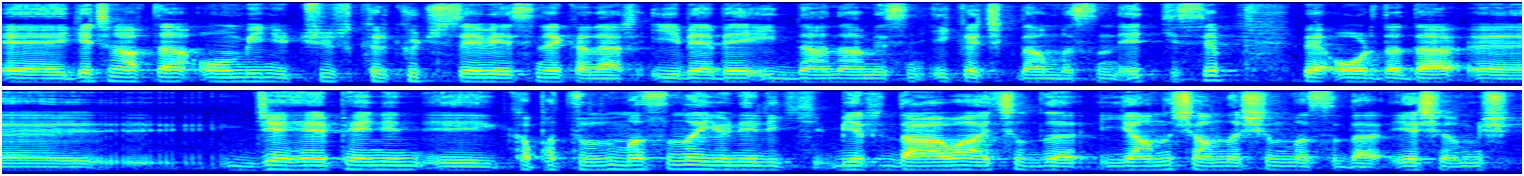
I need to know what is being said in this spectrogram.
Ee, geçen hafta 10.343 seviyesine kadar İBB iddianamesinin ilk açıklanmasının etkisi ve orada da e, CHP'nin e, kapatılmasına yönelik bir dava açıldı. Yanlış anlaşılması da yaşamış,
